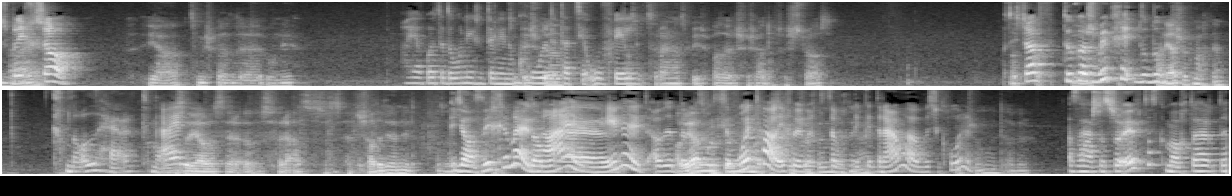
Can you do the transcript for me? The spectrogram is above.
Sprich Nein. schon. Ja, zum Beispiel an der Uni. Ah ja gut, der Uni ist natürlich noch cool, dort hat es ja auch viel. Also jetzt rein als Beispiel. Oder sonst halt auf der Straße. Auf der Straße? Du gehst wirklich du, du, Habe ich auch schon gemacht, ja. knallhart, Mann. Also ja, was für... Was für also, das schadet ja nicht. Also, Ja, sicher nicht, aber... Nein, äh, eh nicht. Aber, Aber ja, man muss kommt den schon Mut haben. Ich will mich das einfach nicht ja. getrauen, aber es ist cool. ist schon gut, aber... Also hast du das schon öfters gemacht? Da hast du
